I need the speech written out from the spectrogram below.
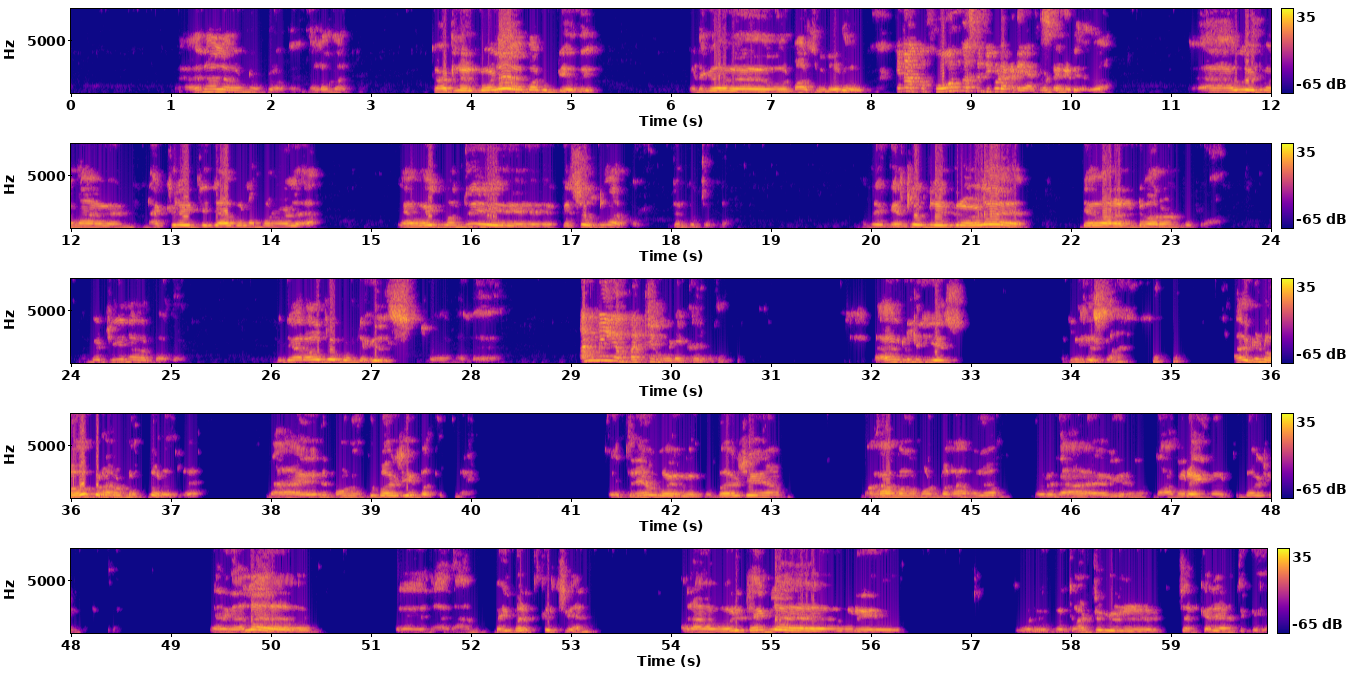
அதனால ஒன்றும் ப்ராப்ளம் நல்லா தான் இருக்கும் காட்டில் இருக்கவள பார்க்க முடியாது. எனக்காக ஒரு மாதத்துக்கு ஒரு வருவேன். ஏன்னா அப்ப போன் வசதி கூட கிடையாது. ஒன்றும் கிடையாது. அவங்க இப்போ நான் நக்சலைட் ஜாப் எல்லாம் போனவள என் ஒய்ஃப் வந்து கெஸ்ட் ஹவுஸில் தான் இருப்பாங்க திருப்பத்தூரில். அந்த கெஸ்ட் ஹவுஸில் இருக்கிறவள தேவாரம் ரெண்டு வாரம்னு போட்டுருவான் பட் சீனாவர் பார்த்தேன் there also from the hills so அதனால. ஆன்மீகம் பற்றி உங்களுடைய கருத்து? ஐம் ரிலீஜியஸ் ரிலீஜியஸ் தான். அதுக்குன்னு ஓப்பனாக ஒன்றும் போகிறதில்ல நான் மூணு கும்பாபிஷேகம் பார்த்துருக்கேன். எத்தனையோ கும்பாபிஷேகம் மகாமகம் மூணு மகாமகம் ஒரு நா நானூறு ஐநூறு பார்த்திருக்கேன். எனக்கு நல்ல நான் பை பர்த் கிறிஸ்டியன். நான் ஒரு டைமில் ஒரு ஒரு கான்ஸ்டபிள் தன் கல்யாணத்துக்கு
